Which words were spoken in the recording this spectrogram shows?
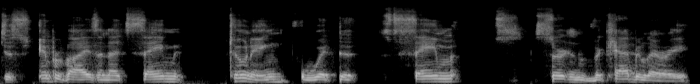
just improvise in that same tuning with the same certain vocabulary.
